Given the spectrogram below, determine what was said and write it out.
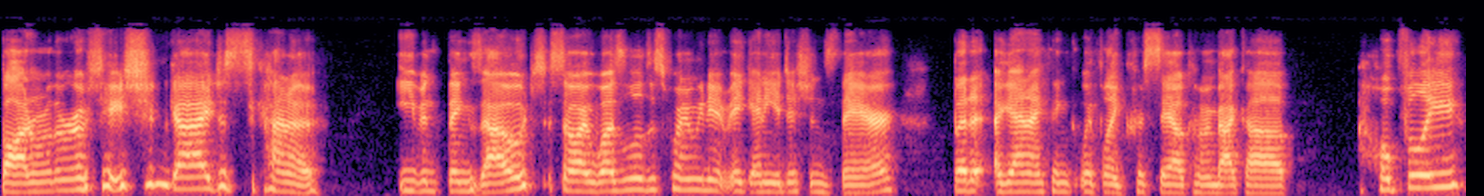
bottom of the rotation guy just to kind of even things out. So I was a little disappointed we didn't make any additions there. But again, I think with like Chris Sale coming back up, hopefully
